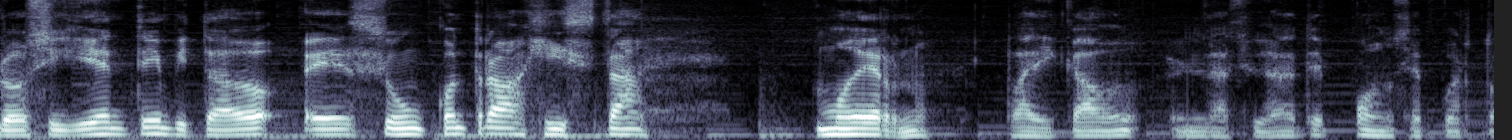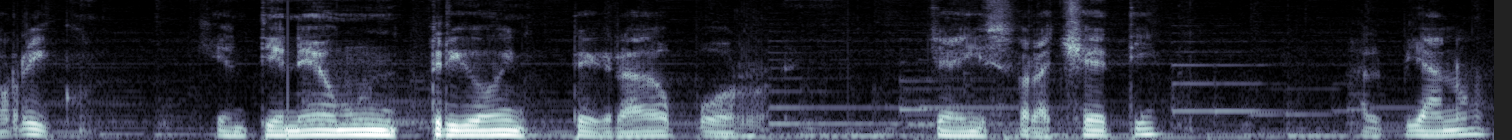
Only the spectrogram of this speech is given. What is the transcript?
Nuestro siguiente invitado es un contrabajista moderno, radicado en la ciudad de Ponce, Puerto Rico, quien tiene un trío integrado por James Frachetti al piano,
